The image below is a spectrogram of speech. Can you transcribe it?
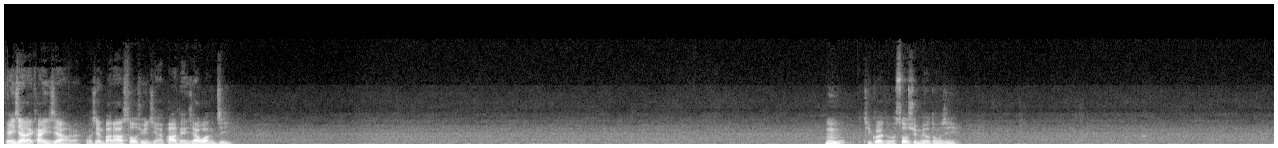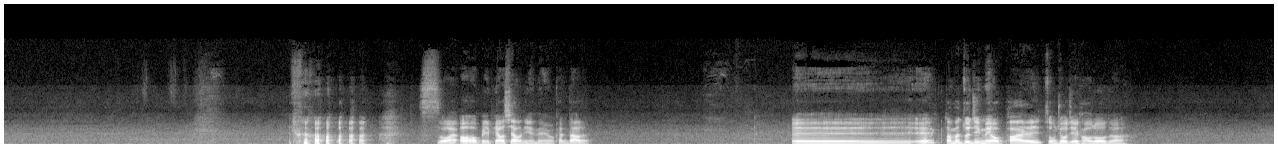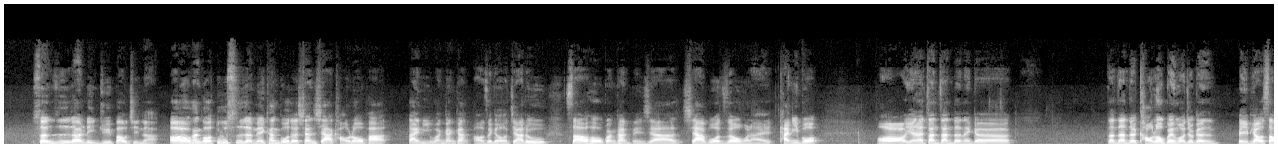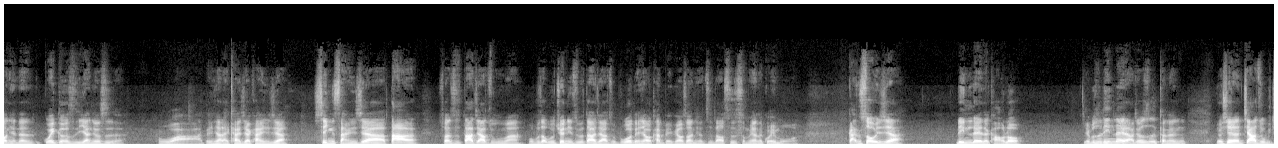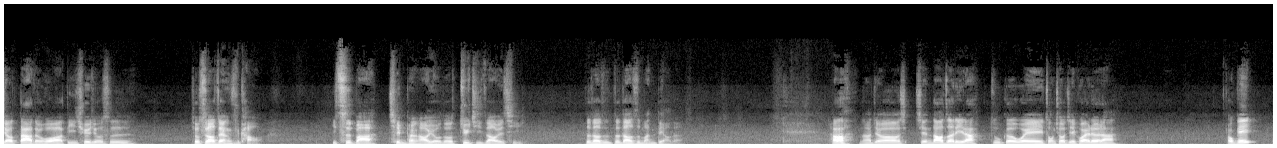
等一下来看一下好了，我先把它搜寻起来，怕等一下忘记。嗯，奇怪，怎么搜寻没有东西？哈哈哈哈哈！帅哦，北漂少年呢？我看到了。呃、欸，哎、他们最近没有拍中秋节烤肉的、啊，生日让邻居报警了、啊。哦，我看过，都市人没看过的乡下烤肉趴，带你玩看看。哦，这个我加入，稍后观看。等一下下播之后，我来看一波。哦，原来詹詹的那个詹詹的烤肉规模就跟北漂少年的规格是一样，就是。哇，等一下来看一下，看一下，欣赏一下大，算是大家族吗？我不知道，我确定你是不是大家族。不过等一下我看北漂上，你就知道是什么样的规模，感受一下另类的烤肉，也不是另类啦，就是可能有些人家族比较大的话，的确就是就是要这样子烤，一次把亲朋好友都聚集到一起，这倒是这倒是蛮屌的。好，那就先到这里啦，祝各位中秋节快乐啦 Okay.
